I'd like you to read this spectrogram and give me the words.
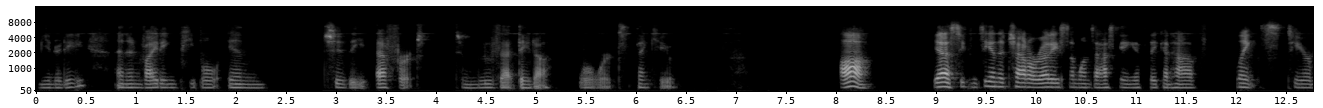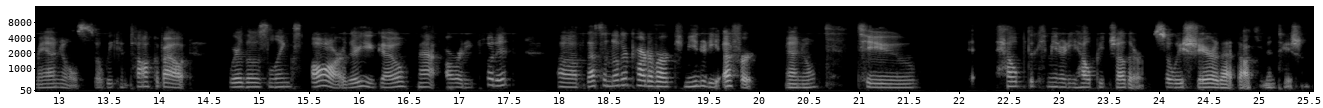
community and inviting people in to the effort to move that data forward. Thank you. Ah, yes, you can see in the chat already, someone's asking if they can have links to your manuals so we can talk about where those links are. There you go. Matt already put it. Uh, that's another part of our community effort, manual to help the community help each other. So we share that documentation.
